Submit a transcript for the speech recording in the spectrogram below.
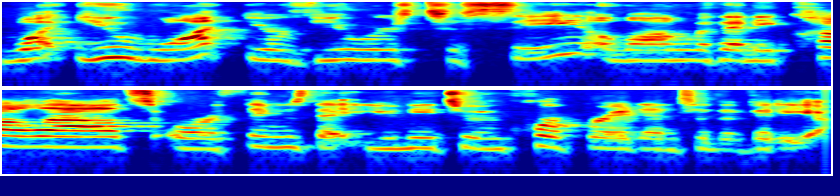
what you want your viewers to see along with any call outs or things that you need to incorporate into the video.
